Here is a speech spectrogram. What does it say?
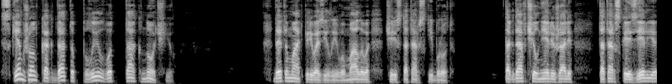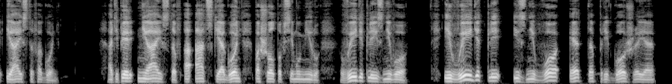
С кем же он когда-то плыл вот так ночью? Да это мать перевозила его малого через татарский брод. Тогда в челне лежали татарское зелье и аистов огонь. А теперь не аистов, а адский огонь пошел по всему миру. Выйдет ли из него и выйдет ли из него эта пригожая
